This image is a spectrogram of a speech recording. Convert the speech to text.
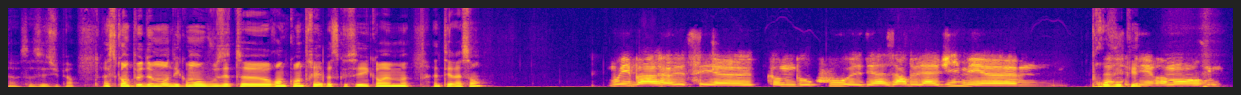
Ah, ça c'est super. Est-ce qu'on peut demander comment vous vous êtes euh, rencontrés? Parce que c'est quand même intéressant Oui, bah c'est comme beaucoup des hasards de la vie, mais provoqué. c'était vraiment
